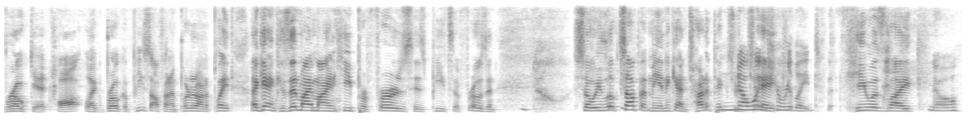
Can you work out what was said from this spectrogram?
broke it off, like broke a piece off and I put it on a plate. Again, because in my mind he prefers his pizza frozen. No. So he looks up at me and again, try to picture No one Jake. can relate to this. he was like, No.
